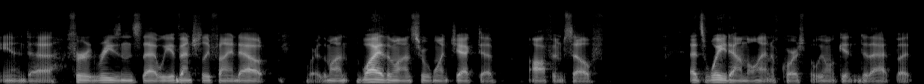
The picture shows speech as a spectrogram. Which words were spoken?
and uh, for reasons that we eventually find out where the mon- why the monster want Jack to off himself. That's way down the line, of course, but we won't get into that. But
